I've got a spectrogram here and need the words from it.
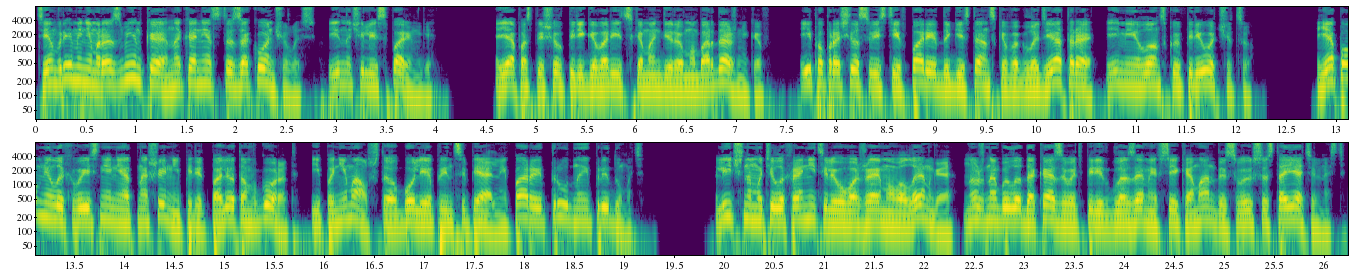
Тем временем разминка наконец-то закончилась, и начались спарринги. Я поспешил переговорить с командиром абордажников и попросил свести в паре дагестанского гладиатора и мейлонскую переводчицу. Я помнил их выяснение отношений перед полетом в город и понимал, что более принципиальной пары трудно и придумать. Личному телохранителю уважаемого Ленга нужно было доказывать перед глазами всей команды свою состоятельность,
